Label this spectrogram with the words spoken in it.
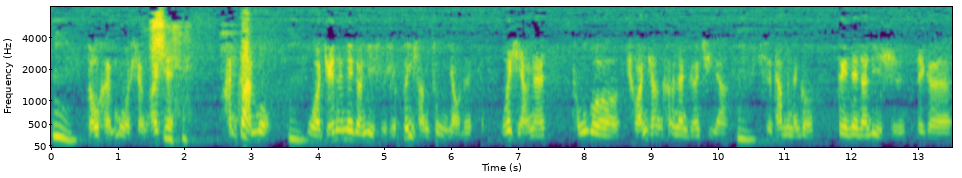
嗯，都很陌生，而且很淡漠。嗯，我觉得那段历史是非常重要的。我想呢，通过传承抗战歌曲啊，嗯，使他们能够。对那段历史，这个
